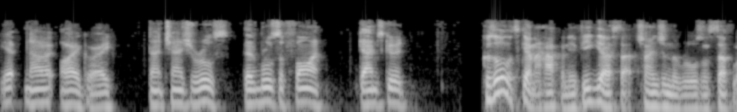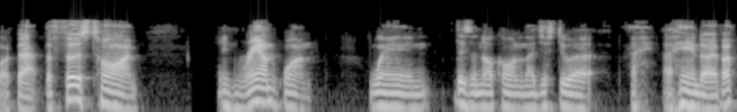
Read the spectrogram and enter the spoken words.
Yep, no, I agree. Don't change the rules. The rules are fine. Game's good. Because all that's going to happen if you go start changing the rules and stuff like that, the first time in round one, when there's a knock on and they just do a, a, a handover,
